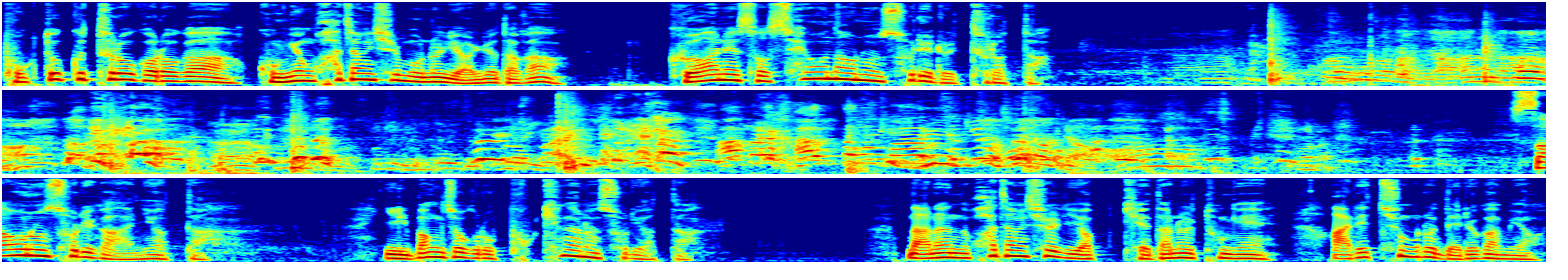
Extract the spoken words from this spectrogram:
복도 끝으로 걸어가 공용 화장실 문을 열려다가 그 안에서 새어나오는 소리를 들었다. 싸우는 소리가 아니었다. 일방적으로 폭행하는 소리였다. 나는 화장실 옆 계단을 통해 아래층으로 내려가며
